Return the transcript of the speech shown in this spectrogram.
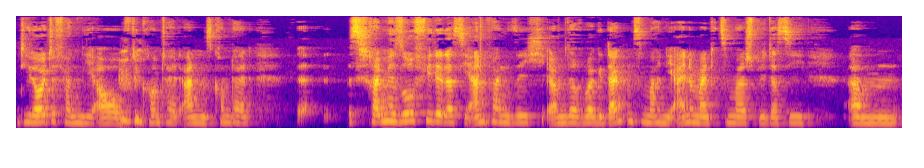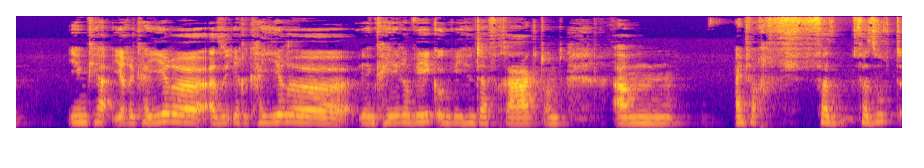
die Leute fangen die auf, die kommt halt an. Es kommt halt, äh, es schreiben mir so viele, dass sie anfangen, sich ähm, darüber Gedanken zu machen. Die eine meinte zum Beispiel, dass sie ähm, ihren, ihre Karriere, also ihre Karriere, ihren Karriereweg irgendwie hinterfragt und ähm, einfach versucht,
